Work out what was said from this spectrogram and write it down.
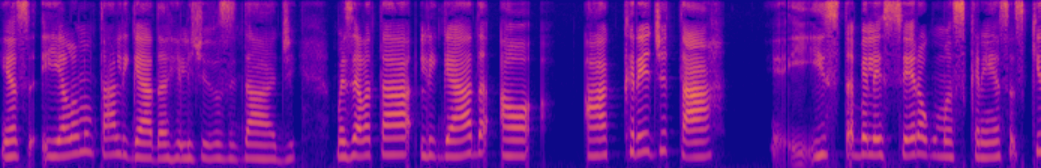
E, essa- e ela não está ligada à religiosidade, mas ela está ligada a, a acreditar e estabelecer algumas crenças que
